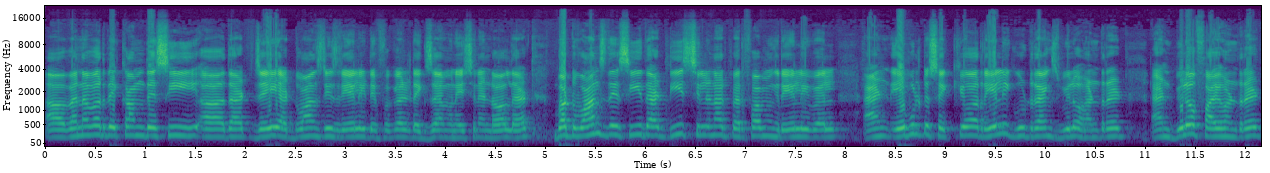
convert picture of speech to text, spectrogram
whenever they come they see uh, that JE advanced is really difficult examination and all that but once they see that these children are performing really well and able to secure really good ranks below 100 and below 500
